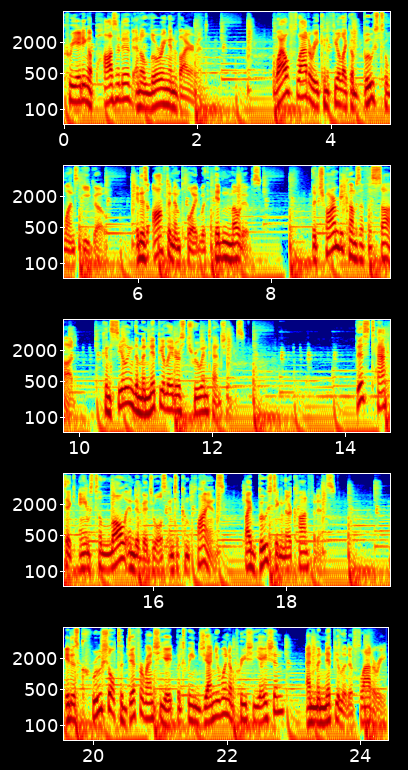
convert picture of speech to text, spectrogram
creating a positive and alluring environment. While flattery can feel like a boost to one's ego, it is often employed with hidden motives. The charm becomes a facade, concealing the manipulator's true intentions. This tactic aims to lull individuals into compliance by boosting their confidence. It is crucial to differentiate between genuine appreciation and manipulative flattery.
